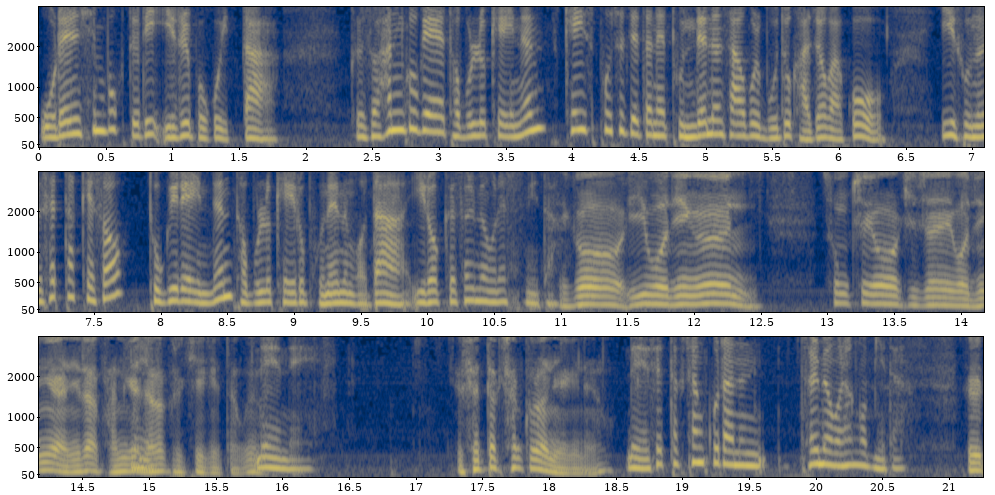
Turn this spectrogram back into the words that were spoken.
오랜 심복들이 이를 보고 있다. 그래서 한국의 WK는 K 스포츠 재단에 돈 되는 사업을 모두 가져가고 이 돈을 세탁해서 독일에 있는 WK로 보내는 거다. 이렇게 설명을 했습니다. 이거 이 wording은 송채경화 기자의 워딩이 아니라 관계자가 그렇게 얘기했다고요. 네, 네. 세탁 창고라는 얘기네요. 네, 세탁 창고라는 설명을 한 겁니다. 그,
